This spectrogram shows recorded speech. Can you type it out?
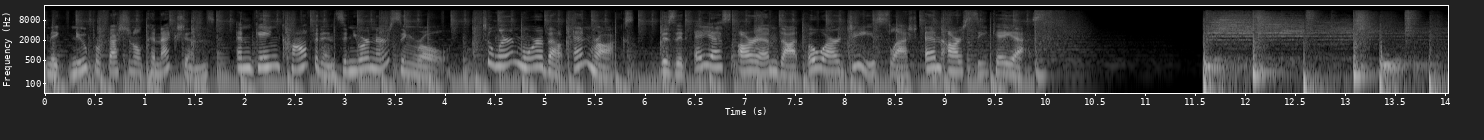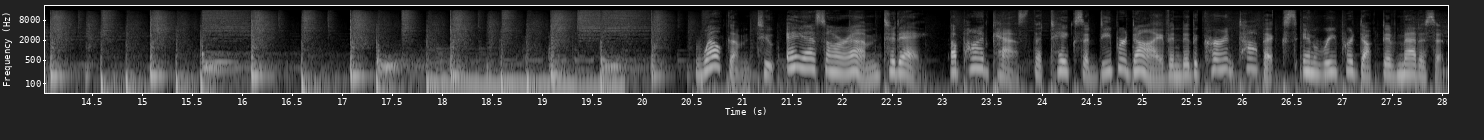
make new professional connections, and gain confidence in your nursing role. To learn more about NROX, visit asrm.org slash nrcks. Welcome to ASRM Today, a podcast that takes a deeper dive into the current topics in reproductive medicine.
